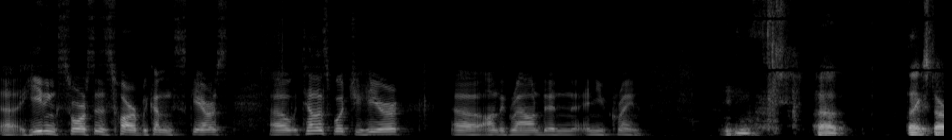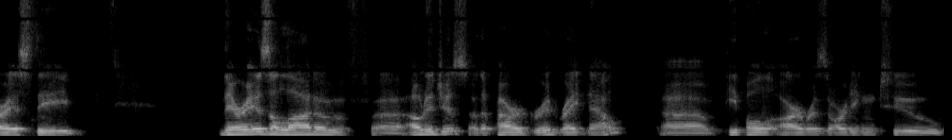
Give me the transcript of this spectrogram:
uh, heating sources are becoming scarce. tell us what you hear on the ground in in Ukraine. Mm-hmm. Uh, thanks, Darius. The there is a lot of uh, outages of the power grid right now. Uh, people are resorting to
